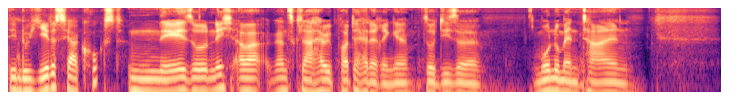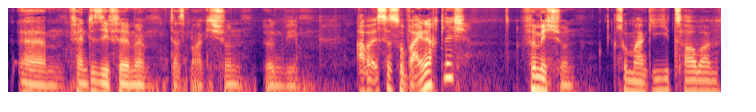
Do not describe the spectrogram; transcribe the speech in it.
Den du jedes Jahr guckst? Nee, so nicht, aber ganz klar Harry Potter, Herr der Ringe. So diese monumentalen ähm, Fantasy-Filme, das mag ich schon irgendwie. Aber ist das so weihnachtlich? Für mich schon. So Magie, Zaubern.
